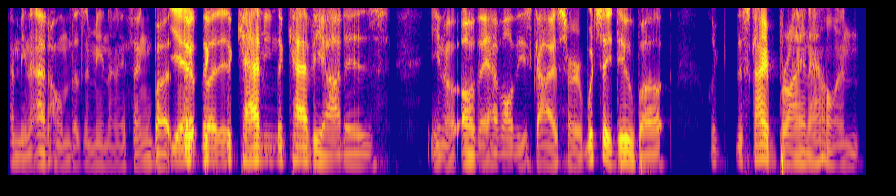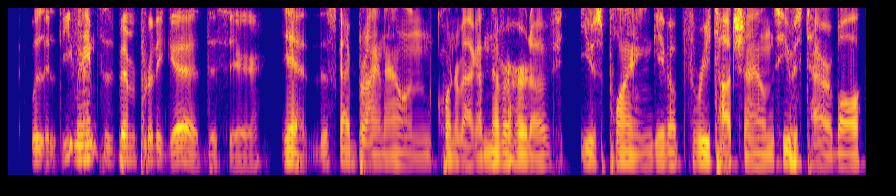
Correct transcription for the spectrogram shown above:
I mean, at home doesn't mean anything, but yeah, the, but the, the, means... the caveat is, you know, oh, they have all these guys hurt, which they do, but like this guy Brian Allen the defense has been pretty good this year. Yeah, this guy Brian Allen, cornerback, I've never heard of. He was playing, gave up three touchdowns. He was terrible.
